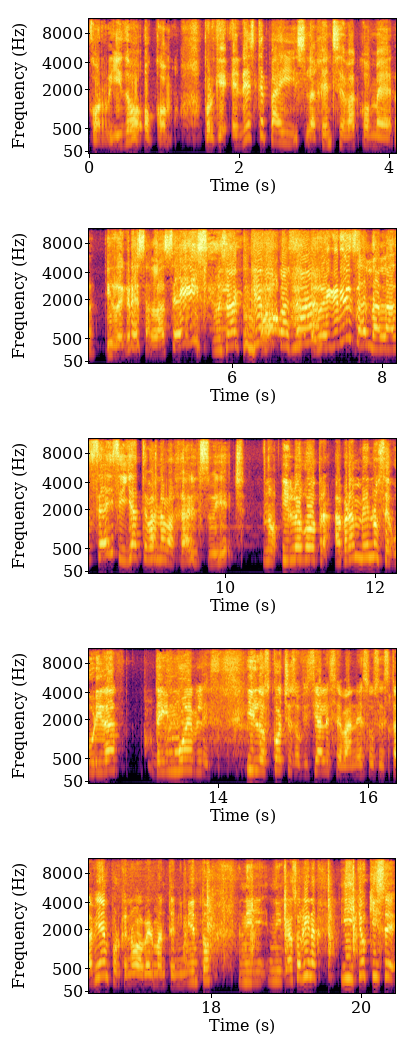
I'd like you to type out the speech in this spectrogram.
corrido o cómo? Porque en este país la gente se va a comer y regresa a las 6. Exacto, ¿qué va a pasar? Regresan a las 6 y ya te van a bajar el switch. No, y luego otra, habrá menos seguridad de inmuebles y los coches oficiales se van, eso se está bien porque no va a haber mantenimiento ni, ni gasolina. Y yo quise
